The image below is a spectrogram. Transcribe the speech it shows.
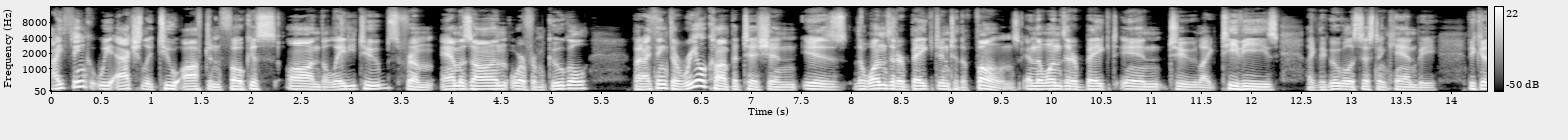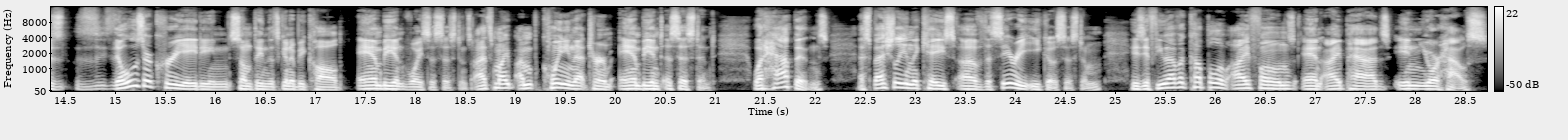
I think we actually too often focus on the lady tubes from Amazon or from Google, but I think the real competition is the ones that are baked into the phones and the ones that are baked into like TVs, like the Google Assistant can be, because th- those are creating something that's going to be called ambient voice assistants. That's my, I'm coining that term, ambient assistant. What happens, especially in the case of the Siri ecosystem, is if you have a couple of iPhones and iPads in your house,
